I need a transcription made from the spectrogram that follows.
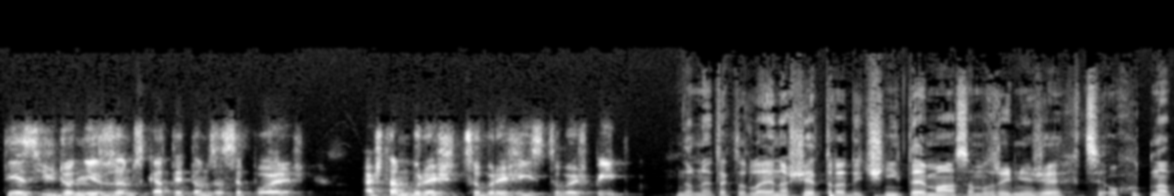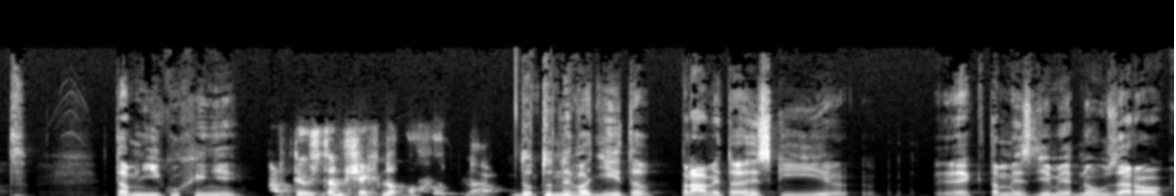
Ty jezdíš do Nizozemska, ty tam zase pojedeš. Až tam budeš, co budeš jíst, co budeš pít? No ne, tak tohle je naše tradiční téma. Samozřejmě, že chci ochutnat tamní kuchyni. Ale ty už tam všechno ochutnal. No to nevadí, to, právě to je hezký, jak tam jezdím jednou za rok,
